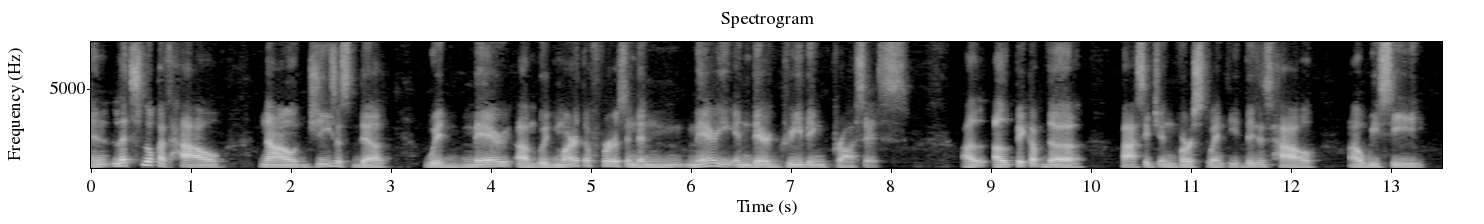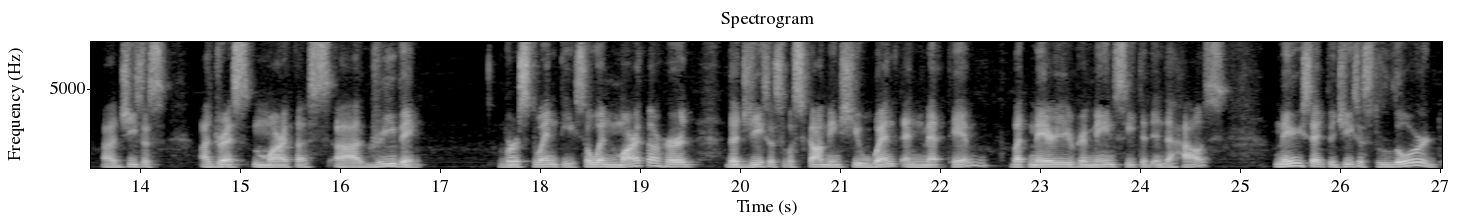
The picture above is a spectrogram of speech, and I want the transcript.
and let's look at how now jesus dealt with mary um, with martha first and then mary in their grieving process i'll i'll pick up the passage in verse 20, this is how uh, we see uh, Jesus address Martha's uh, grieving. Verse 20 So when Martha heard that Jesus was coming, she went and met him, but Mary remained seated in the house. Mary said to Jesus, Lord,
